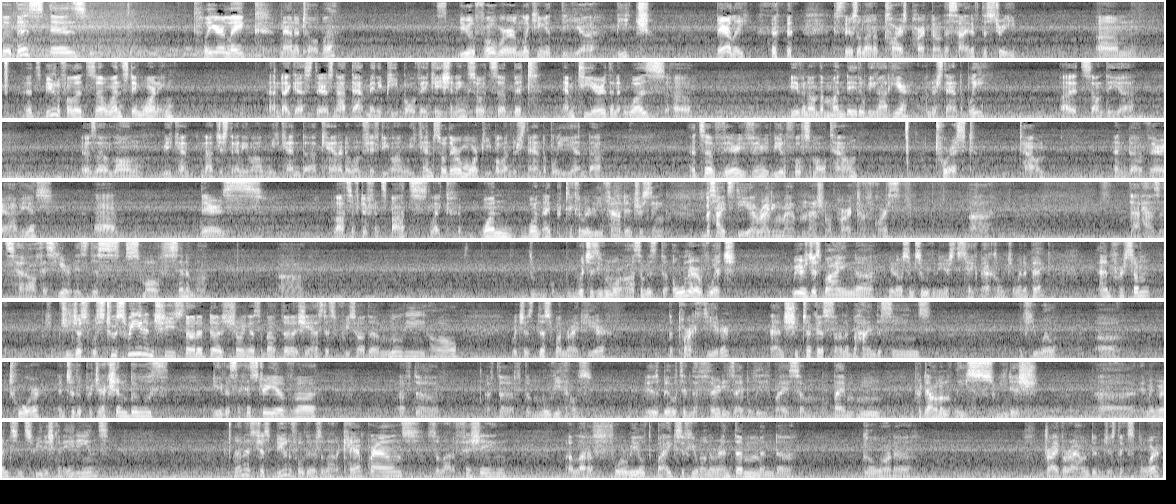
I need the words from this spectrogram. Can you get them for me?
So this is Clear Lake, Manitoba. It's beautiful. We're looking at the uh, beach. Barely, because there's a lot of cars parked on the side of the street. Um, it's beautiful. It's uh, Wednesday morning, and I guess there's not that many people vacationing, so it's a bit emptier than it was uh, even on the Monday that we got here, understandably. Uh, it's on the uh, it was a long weekend, not just any long weekend, uh, Canada 150 long weekend. So there were more people, understandably, and uh, it's a very, very beautiful small town, tourist town, and uh, very obvious. Um, there's lots of different spots. Like one, one I particularly found interesting, besides the uh, Riding Mountain National Park, of course. That has its head office. Here is this small cinema uh, which is even more awesome is the owner of which we were just buying uh, you know some souvenirs to take back home to Winnipeg. And for some she just was too sweet and she started uh, showing us about the she asked us if we saw the movie hall which is this one right here the park theater. And she took us on a behind the scenes if you will uh, tour into the projection booth, gave us a history of uh, of the of the of the movie house. It was built in the 30s, I believe, by some by mm, predominantly Swedish uh, immigrants and Swedish Canadians. And it's just beautiful. There's a lot of campgrounds, it's a lot of fishing, a lot of four-wheeled bikes if you want to rent them and uh, go on a drive around and just explore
